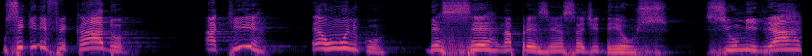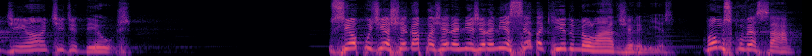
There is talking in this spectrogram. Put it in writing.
O significado aqui é único: descer na presença de Deus, se humilhar diante de Deus. O Senhor podia chegar para Jeremias, Jeremias, senta aqui do meu lado, Jeremias. Vamos conversar,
